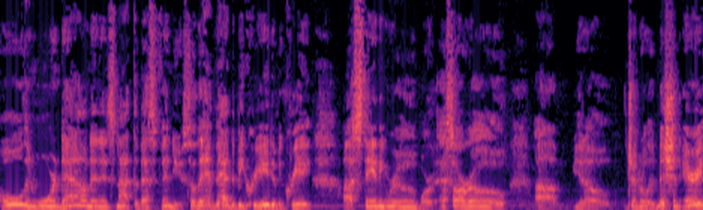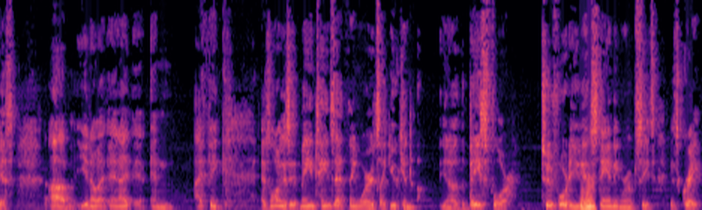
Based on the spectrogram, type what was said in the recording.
old and worn down, and it's not the best venue. So they have had to be creative and create a standing room or SRO, um, you know, general admission areas. Um, you know, and I and I think as long as it maintains that thing where it's like you can, you know, the base floor, 240, you mm-hmm. get standing room seats. It's great.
